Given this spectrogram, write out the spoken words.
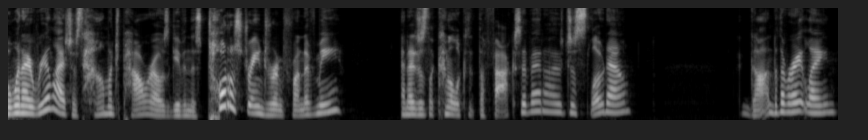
But when I realized just how much power I was giving this total stranger in front of me, and I just kind of looked at the facts of it. I was just slow down. I got into the right lane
